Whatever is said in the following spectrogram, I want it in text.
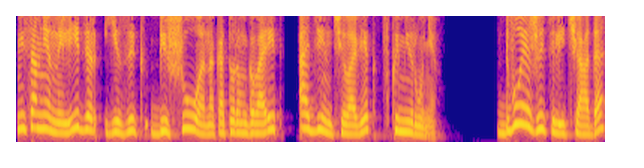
Несомненный лидер – язык бишуа, на котором говорит один человек в Камеруне. Двое жителей Чада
